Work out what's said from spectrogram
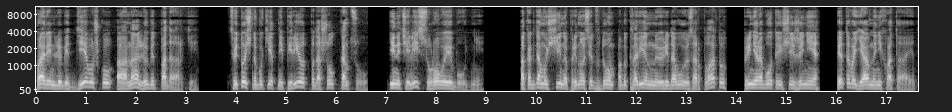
Парень любит девушку, а она любит подарки. Цветочно-букетный период подошел к концу, и начались суровые будни. А когда мужчина приносит в дом обыкновенную рядовую зарплату при неработающей жене, этого явно не хватает.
